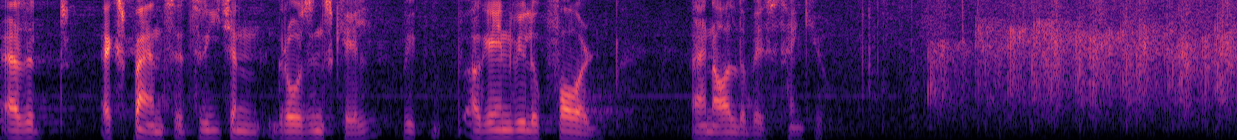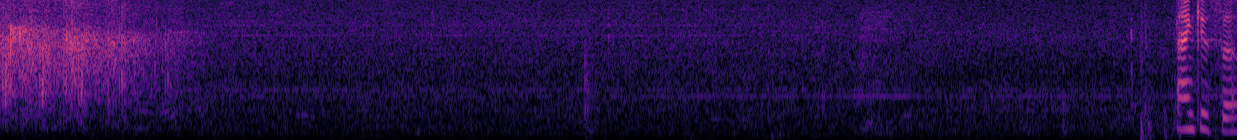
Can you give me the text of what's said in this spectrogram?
as it expands its reach and grows in scale. We, again, we look forward and all the best. Thank you. Thank you, sir.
